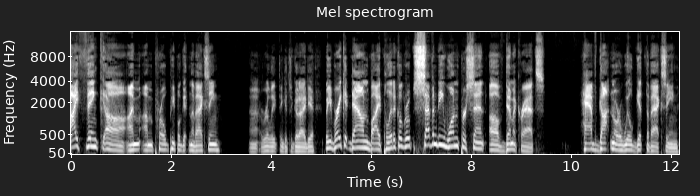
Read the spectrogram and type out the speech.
I think uh, I'm I'm pro people getting the vaccine. Uh, I really think it's a good idea. But you break it down by political group. Seventy-one percent of Democrats have gotten or will get the vaccine.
